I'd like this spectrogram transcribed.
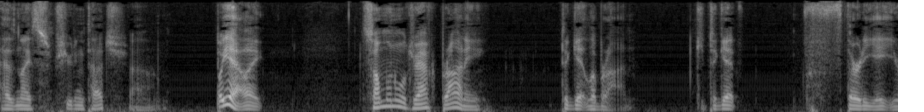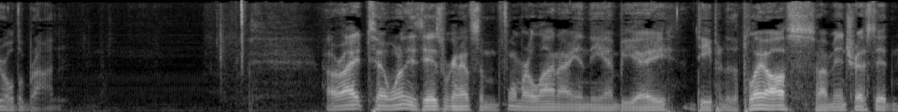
has nice shooting touch. Um, but yeah, like someone will draft Bronny to get LeBron, to get thirty eight year old LeBron. All right. Uh, one of these days, we're going to have some former Illini in the NBA deep into the playoffs. So I'm interested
